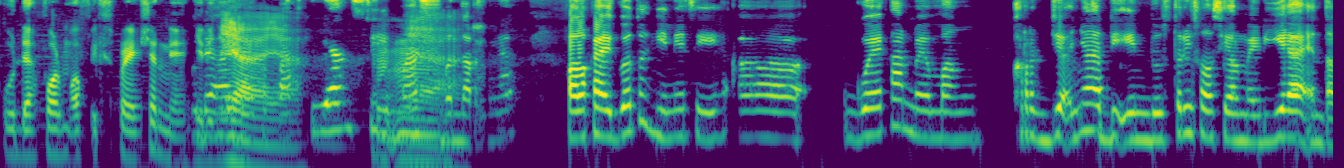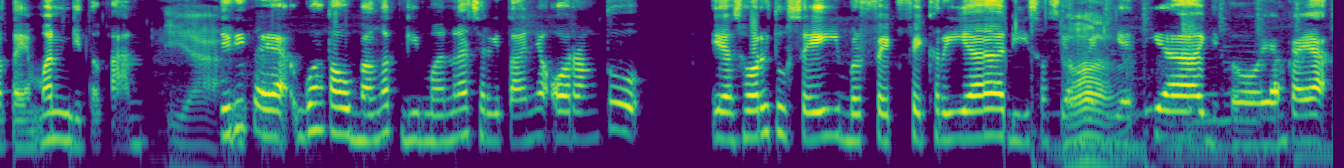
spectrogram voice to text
udah form of expression ya Udah jadinya ada Iya, iya. kepastian sih mas Iya. sebenarnya. Kalau kayak gue tuh gini sih, eh, gue kan memang kerjanya di industri sosial media entertainment gitu kan. Iya. Jadi kayak gue tahu banget gimana ceritanya orang tuh ya sorry to say berfake fake ria di sosial Ah. media dia gitu yang kayak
